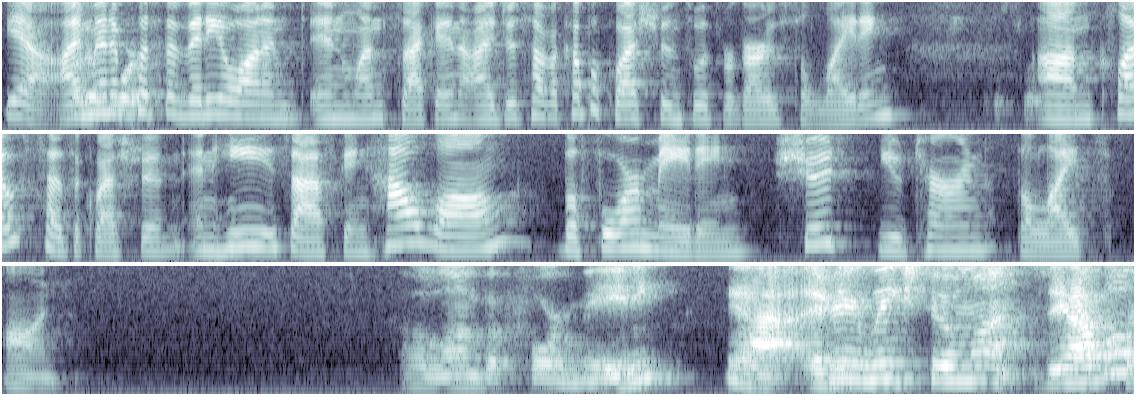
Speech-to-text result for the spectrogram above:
Yeah, I'm going to put the video on in, in one second. I just have a couple questions with regards to lighting. Um, Klaus has a question, and he's asking, how long before mating should you turn the lights on? How long before mating? Yeah, Three you- weeks to a month. Yeah, about,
